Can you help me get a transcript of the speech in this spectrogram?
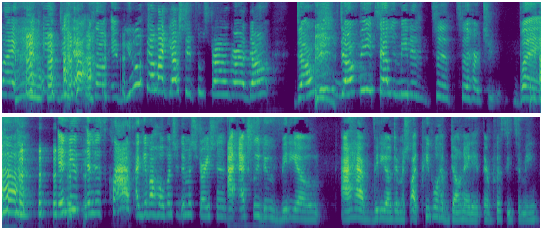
Like I can't do that. So if you feel like your shit too strong, girl, don't don't be don't be telling me to to to hurt you. But in these in this class, I give a whole bunch of demonstrations. I actually do video. I have video demonstrations. Like people have donated their pussy to me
